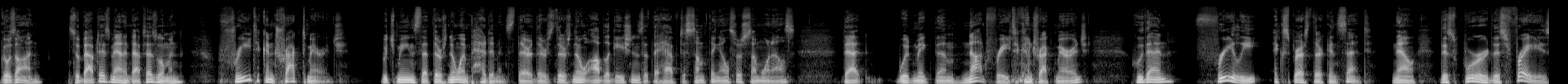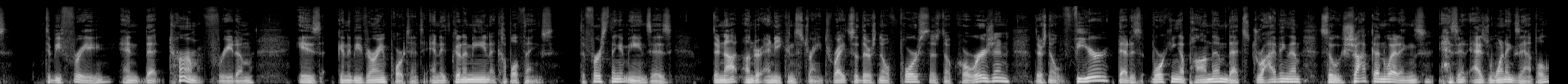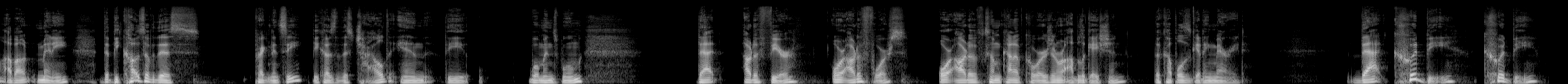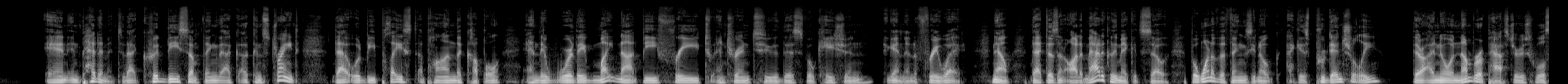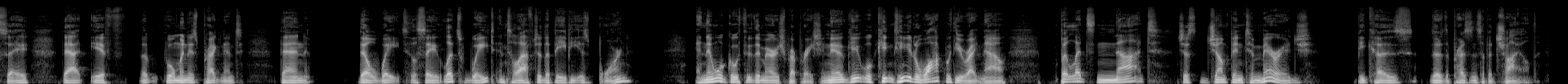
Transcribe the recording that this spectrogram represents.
Goes on. So baptized man and baptized woman, free to contract marriage, which means that there's no impediments there. There's there's no obligations that they have to something else or someone else that would make them not free to contract marriage, who then freely express their consent. Now, this word, this phrase, to be free, and that term freedom is going to be very important. And it's going to mean a couple things. The first thing it means is they're not under any constraint, right? So there's no force, there's no coercion, there's no fear that is working upon them, that's driving them. So shotgun weddings, as, an, as one example about many, that because of this pregnancy, because of this child in the woman's womb, that out of fear or out of force or out of some kind of coercion or obligation, the couple is getting married. That could be, could be an impediment. That could be something that a constraint that would be placed upon the couple and they where they might not be free to enter into this vocation again in a free way. Now, that doesn't automatically make it so, but one of the things, you know, I guess prudentially, there I know a number of pastors who will say that if the woman is pregnant, then they'll wait. They'll say, "Let's wait until after the baby is born." And then we'll go through the marriage preparation. we'll continue to walk with you right now, but let's not just jump into marriage because there's the presence of a child.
